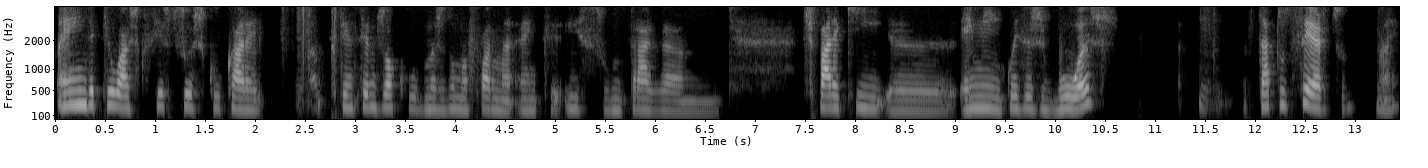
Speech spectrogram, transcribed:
Ainda que eu acho que se as pessoas colocarem pertencermos ao clube, mas de uma forma em que isso me traga, hum, dispara aqui uh, em mim coisas boas, está tudo certo, não é?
